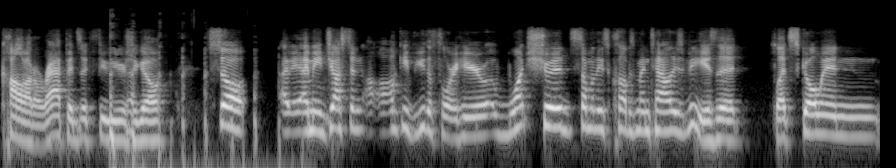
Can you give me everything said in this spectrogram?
Colorado Rapids a few years ago. so, I mean, Justin, I'll give you the floor here. What should some of these clubs' mentalities be? Is it let's go and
